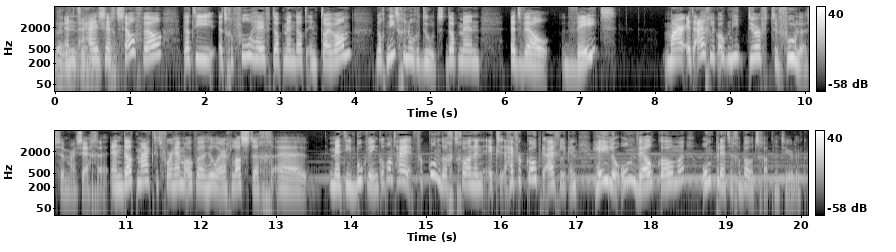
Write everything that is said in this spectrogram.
En dat hij zegt zelf wel dat hij het gevoel heeft dat men dat in Taiwan nog niet genoeg doet. Dat men het wel weet, maar het eigenlijk ook niet durft te voelen, ze maar zeggen. En dat maakt het voor hem ook wel heel erg lastig. Eh, met die boekwinkel. Want hij verkondigt gewoon een. Hij verkoopt eigenlijk een hele onwelkome, onprettige boodschap natuurlijk.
